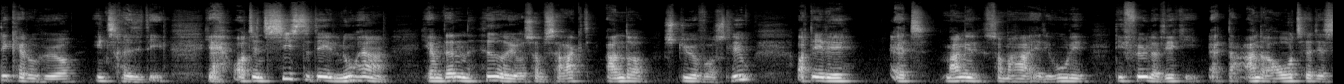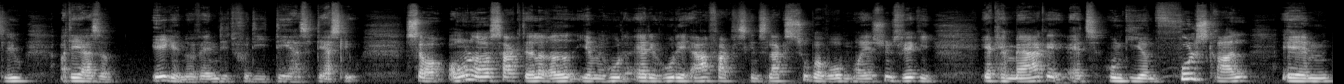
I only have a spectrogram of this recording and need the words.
det kan du høre i en tredje del. Ja, og den sidste del nu her, jamen den hedder jo som sagt, andre styrer vores liv, og det er det, at mange, som har ADHD, de føler virkelig, at der er andre overtager deres liv, og det er altså ikke nødvendigt, fordi det er altså deres liv. Så oven har også sagt allerede, jamen ADHD er faktisk en slags supervåben, og jeg synes virkelig, jeg kan mærke, at hun giver en fuld skrald, øhm,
